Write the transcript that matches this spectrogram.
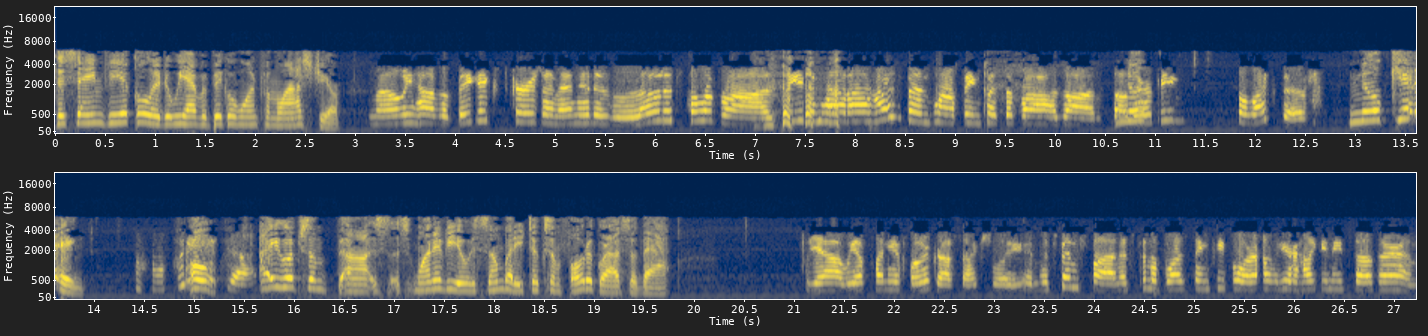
the same vehicle, or do we have a bigger one from last year? Well, we have a big excursion, and it is loaded full of bras. We even had our husbands helping put the bras on, so No. they're being selective. No kidding. Oh, yeah. I hope some uh, one of you, somebody took some photographs of that. Yeah, we have plenty of photographs actually, and it's been fun. It's been a blessing. People are out here hugging each other and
